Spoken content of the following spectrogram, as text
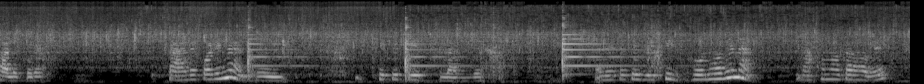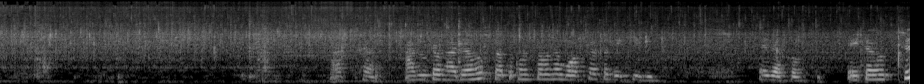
ভালো করে। তাহলে করে না খেতে টেস্ট লাগবে। আর এটা তো বেশি ঝোল হবে না মাখা মাখা হবে। আচ্ছা আলুটা ভাজা হোক, ততক্ষণ তোমাদের মশলাটা দেখিয়ে দিই। এই দেখো এইটা হচ্ছে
